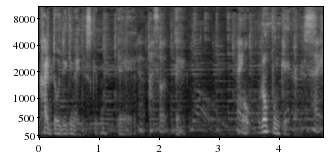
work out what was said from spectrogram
回答できないですけどね、えあそうーえはい、ーご6分経過です。はい、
